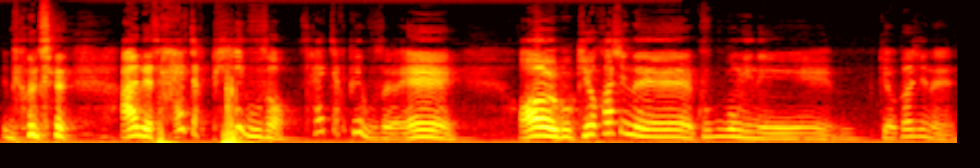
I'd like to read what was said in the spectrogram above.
면체, 아, 근데 살짝 픽 웃어. 살짝 픽 웃어요. 예. 아유, 그 기억하시네. 9902님. 기억하시네.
